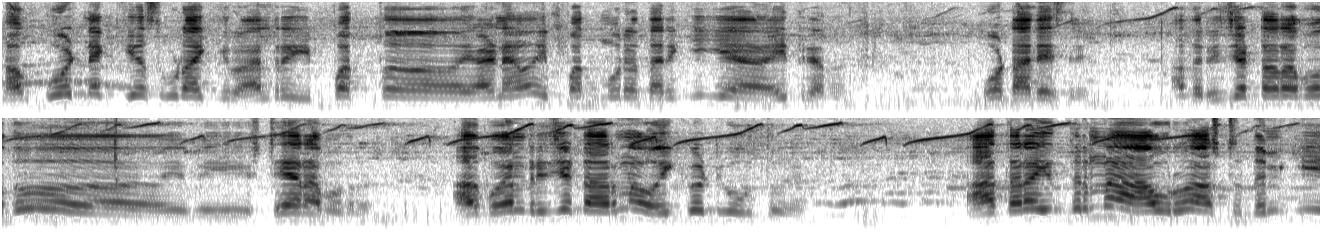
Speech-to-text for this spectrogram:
ನಾವು ಕೋರ್ಟ್ನಾಗ ಕೇಸ್ ಕೂಡ ಹಾಕಿರೋ ಅಲ್ರಿ ಇಪ್ಪತ್ತು ಎರಡನೇ ಇಪ್ಪತ್ತ್ಮೂರನೇ ತಾರೀಕಿಗೆ ಐತ್ರಿ ಅದು. ಕೋರ್ಟ್ ಆದೇಶ ರೀ. ಅದು ರಿಜೆಕ್ಟ್ ಆಗ್ಬೋದು ಸ್ಟೇ ಆಗ್ಬೋದು. ರೀ ಅದು ಬಂದು ರಿಜೆಕ್ಟ್ ಆದ್ರೆ ನಾವು ಹೈಕೋರ್ಟ್ಗೆ ಹೋಗ್ತೀವಿ ಆ ಥರ ಇದ್ರನ್ನ ಅವರು ಅಷ್ಟು ಧಮಕಿ,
